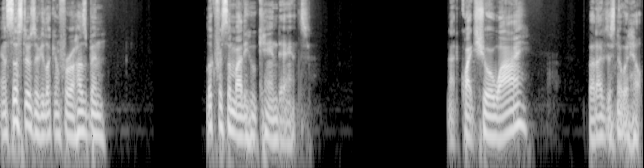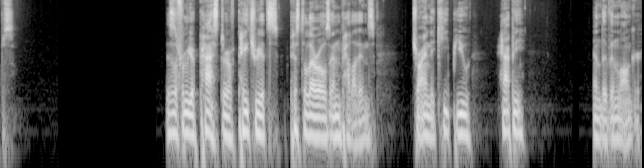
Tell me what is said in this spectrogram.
And sisters, if you're looking for a husband, look for somebody who can dance. Not quite sure why, but I just know it helps. This is from your pastor of patriots, pistoleros, and paladins, trying to keep you happy and living longer.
